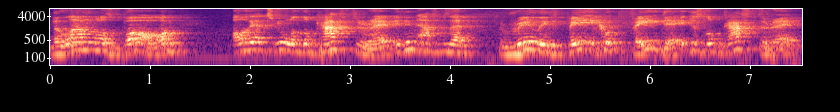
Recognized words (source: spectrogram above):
The lamb was born. All he had to do was look after it. He didn't have to really feed. It, he couldn't feed it. He just looked after it,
